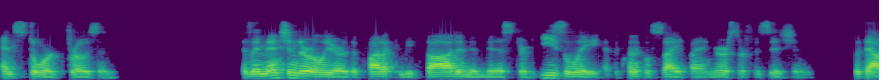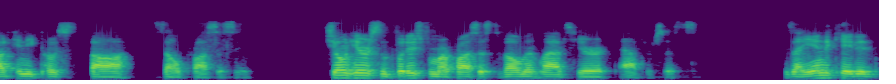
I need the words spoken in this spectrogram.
and stored frozen. As I mentioned earlier, the product can be thawed and administered easily at the clinical site by a nurse or physician without any post-thaw cell processing. Shown here is some footage from our process development labs here at Athersys. As I indicated,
